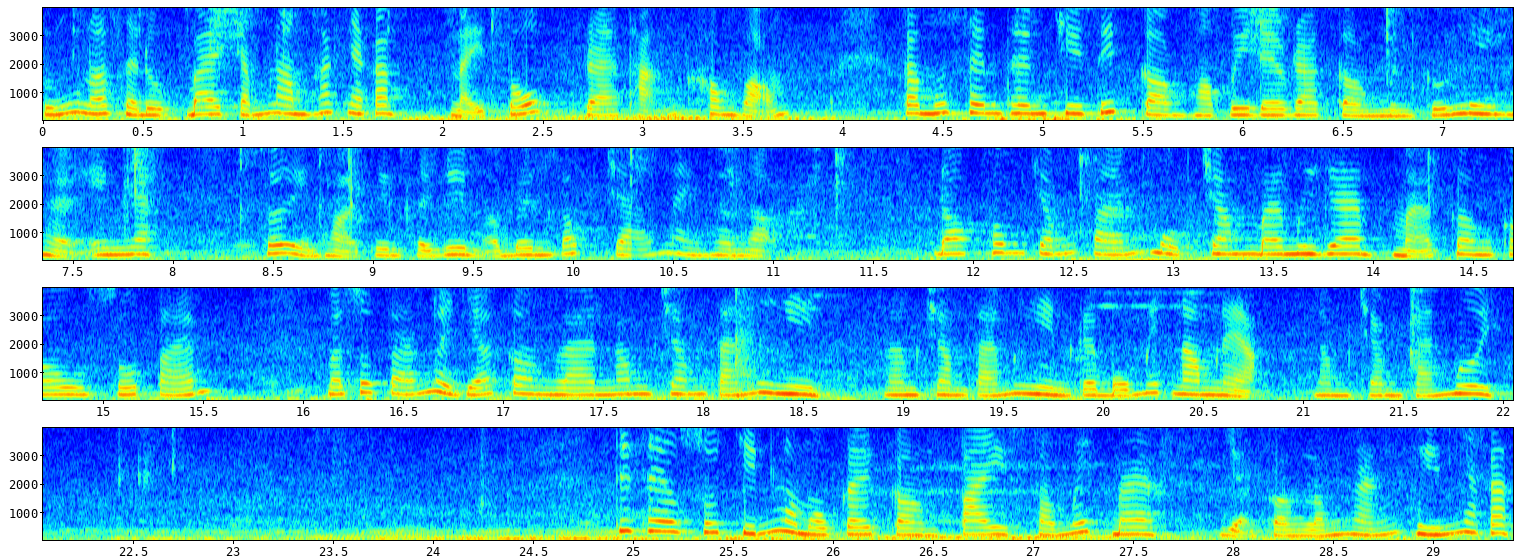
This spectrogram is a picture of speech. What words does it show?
cứng nó sẽ được 3.5H nha các nảy tốt, ra thẳng, không võng ta muốn xem thêm chi tiết cần hoặc video ra cần mình cứ liên hệ em nha. Số điện thoại thêm sẽ ghim ở bên góc trái màn hình ạ. Đo 0.8 130g mã cần câu số 8 mã số 8 và giá cần là 580.000 580.000 cây 4m5 này ạ 580 Tiếp theo, số 9 là một cây cần tay 6m3 Dạng cần lóng ngắn hiếm nha các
